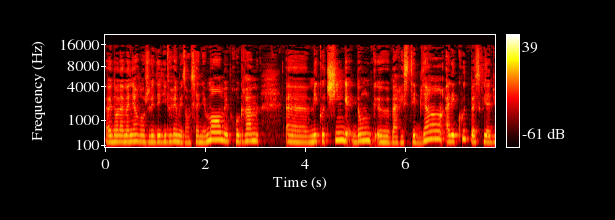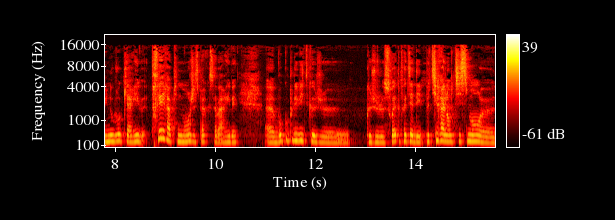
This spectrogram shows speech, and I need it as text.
dans la manière dont je vais délivrer mes enseignements, mes programmes, mes coachings. Donc, bah, restez bien à l'écoute parce qu'il y a du nouveau qui arrive très rapidement. J'espère que ça va arriver beaucoup plus vite que je que je le souhaite. En fait, il y a des petits ralentissements euh,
